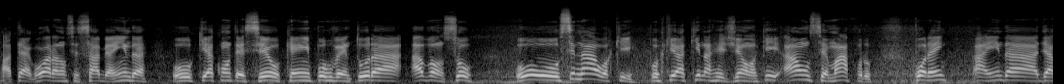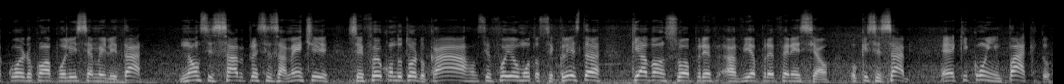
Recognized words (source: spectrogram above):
Até agora não se sabe ainda o que aconteceu, quem porventura avançou o sinal aqui, porque aqui na região aqui há um semáforo, porém, ainda de acordo com a polícia militar, não se sabe precisamente se foi o condutor do carro, se foi o motociclista que avançou a via preferencial. O que se sabe é que com o impacto,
